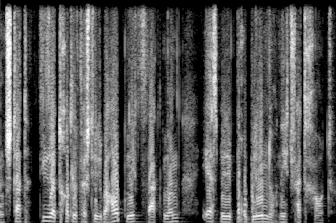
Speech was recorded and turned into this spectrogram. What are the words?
Anstatt dieser Trottel versteht überhaupt nichts, sagt man, er ist mit dem Problem noch nicht vertraut.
